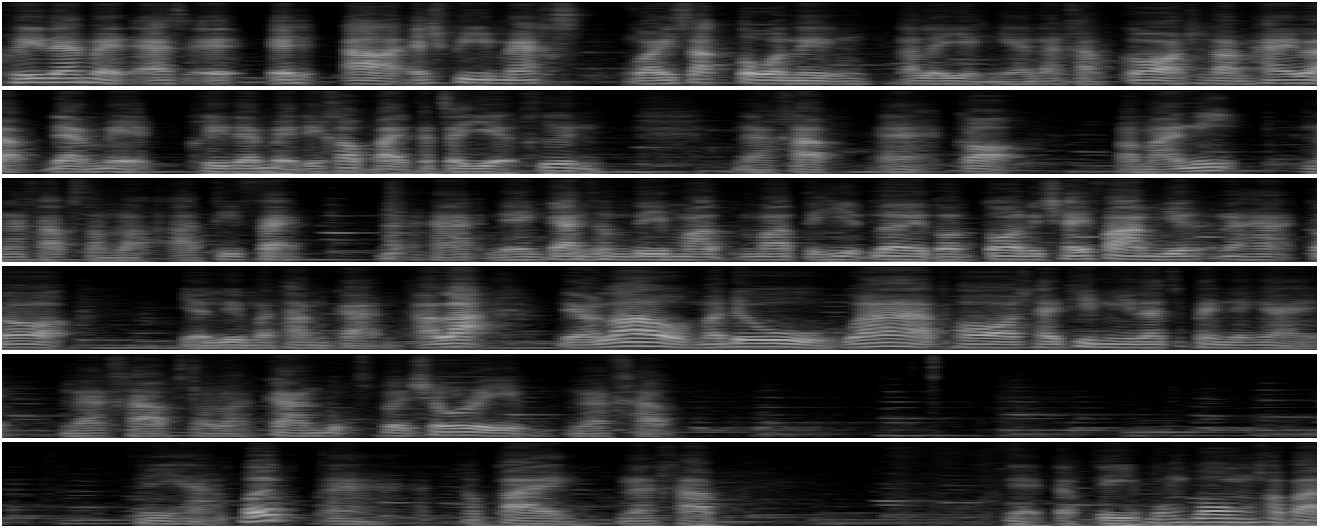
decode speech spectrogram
คลิกดาเมจ S HP max ไว้สักตัวหนึ่งอะไรอย่างเงี้ยนะครับ ก็จะทำให้แบบดาเมจคลิกดาเมจที่เข้าไปก็จะเยอะขึ้นนะครับอ่าก็ประมาณนี้นะครับสำหรับ Artifact นะฮะเน้นการโจมตีมัลติฮิตเลยตอนตัวนี้ใช้ฟาร์มเยอะนะฮะก็อย่าลืมมาทำกัน เอาล่ะ เดี๋ยวเล่ามาดูว่าพอใช้ทีมนี้แล้วจะเป็นยังไงนะครับสำหรับการบุก Special Ream นะครับ นี่ฮะปุ๊บอ่าเข้าไปนะครับ เนี่ยกับตีโป้งๆเข้าไป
